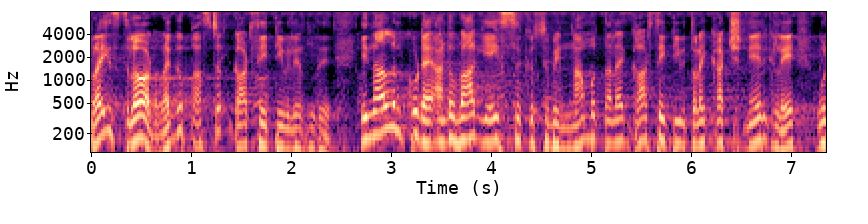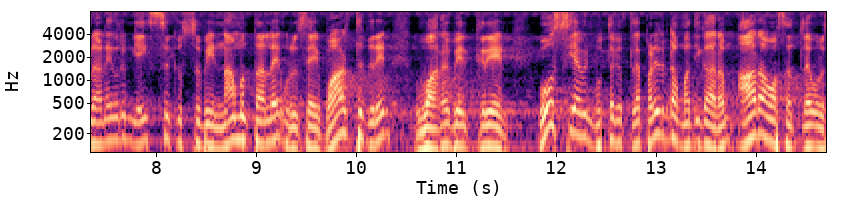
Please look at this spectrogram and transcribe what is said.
பிரைஸ் லார்ட் ரகு பாஸ்டர் காட்ஸை டிவியிலிருந்து இந்நாளும் கூட ஆண்டவராக இயேசு கிறிஸ்துவின் நாமத்தால காட்ஸை டிவி தொலைக்காட்சி நேர்களே உங்கள் அனைவரும் இயேசு கிறிஸ்துவின் நாமத்தால ஒரு செய்ய வாழ்த்துகிறேன் வரவேற்கிறேன். ஓசியாவின் புத்தகத்தில் பன்னிரெண்டாம் அதிகாரம் ஆறாம் வசனத்தில் ஒரு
